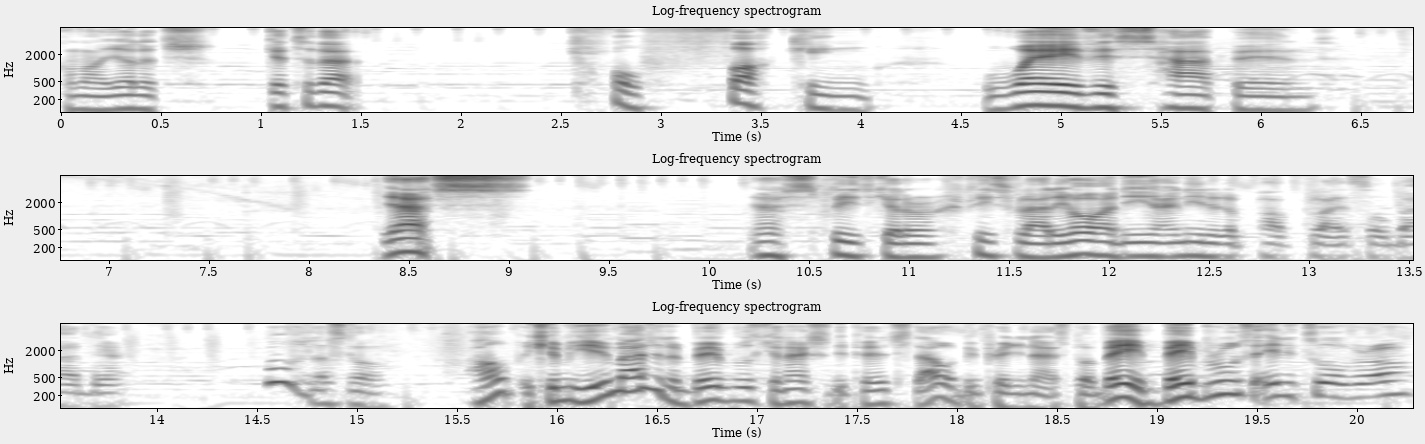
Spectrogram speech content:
come on, Yelich. Get to that. Oh, fucking way this happened. Yes. Yes, please, Killer. Please, Vladdy. Oh, I, need, I needed a pop fly so bad there. Whew, let's go. I hope it can, can you imagine if Babe Ruth can actually pitch? That would be pretty nice. But Babe, Babe Ruth, 82 overall.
